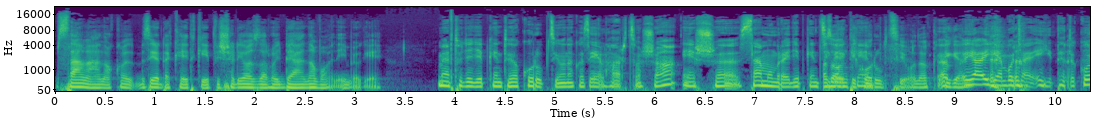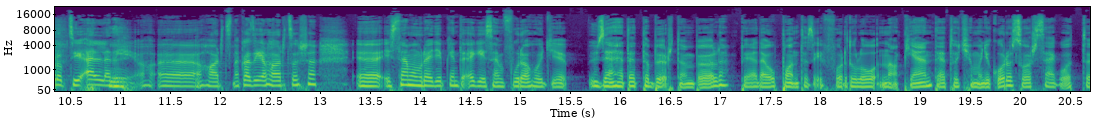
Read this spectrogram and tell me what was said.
számának az érdekeit képviseli azzal, hogy beáll Navalnyi mögé. Mert hogy egyébként ő a korrupciónak az élharcosa, és számomra egyébként Az antikorrupciónak, igen. Ja, igen, bocsánat, így, tehát a korrupció elleni harcnak az élharcosa, és számomra egyébként egészen fura, hogy üzenhetett a börtönből, például pont az évforduló napján, tehát hogyha mondjuk Oroszországot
